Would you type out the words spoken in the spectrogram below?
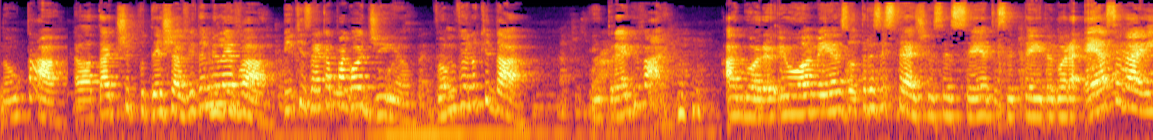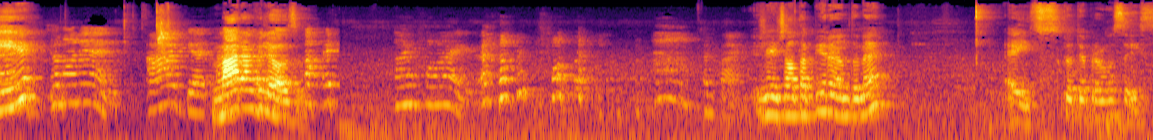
Não tá. Ela tá tipo, deixa a vida me levar. Pique Zeca Pagodinho. Vamos ver no que dá. Entrega e vai. Agora, eu amei as outras estéticas, 60, 70. Agora, essa daí, maravilhosa. Gente, ela tá pirando, né? É isso que eu tenho pra vocês.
